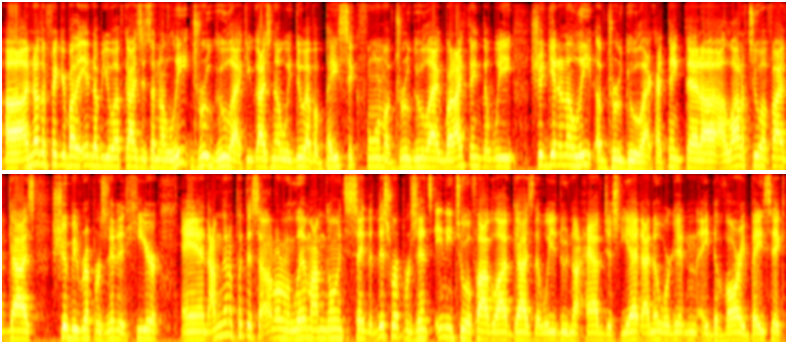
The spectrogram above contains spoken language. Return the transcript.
Uh, another figure by the NWF, guys, is an Elite Drew Gulak. You guys know we do have a basic form of Drew Gulak, but I think that we should get an Elite of Drew Gulak. I think that uh, a lot of 205 guys should be represented here, and I'm going to put this out on a limb. I'm going to say that this represents any 205 Live guys that we do not have just yet. I know we're getting a Daivari basic.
